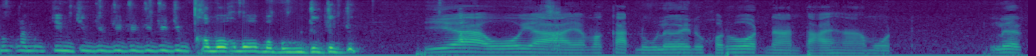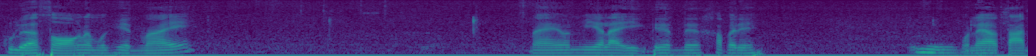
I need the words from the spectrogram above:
มึงไปมึงจิ้มจิ้มจิ้มจิ้มจิ้มจิ้มจิ้มขโมยขโมยบุ้งจึกจึกจึกเฮียโอ้ยอย่าอย่ามากัดหนูเลยหนูขอโทษนานตายหาหมด เลือดกูเหลือสองนะมึงเห็นไหมไหนมันมีอะไรอีกเดินเดินเข้าไปดิอืมหมดแล้วตัน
